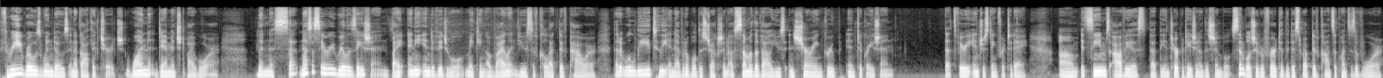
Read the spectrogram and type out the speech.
Three rose windows in a Gothic church, one damaged by war the nece- necessary realization by any individual making a violent use of collective power that it will lead to the inevitable destruction of some of the values ensuring group integration. That's very interesting for today. Um, it seems obvious that the interpretation of this symbol, symbol should refer to the disruptive consequences of war.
